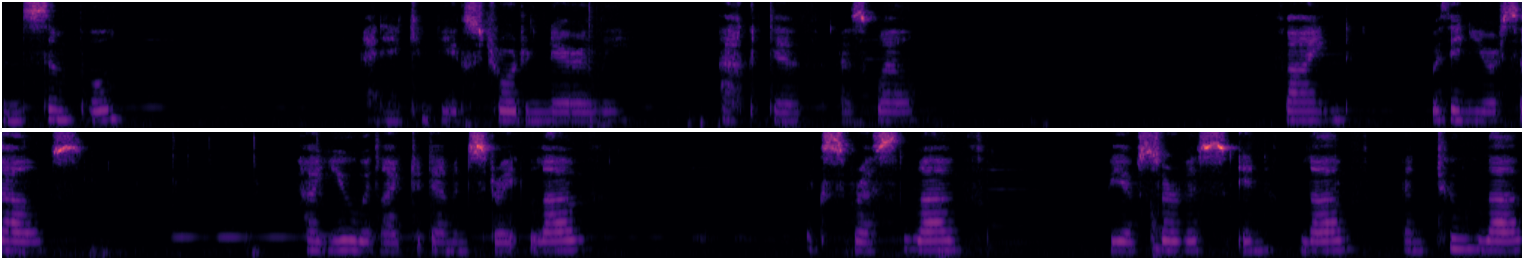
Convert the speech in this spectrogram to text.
and simple, and it can be extraordinarily active as well. Find within yourselves how you would like to demonstrate love, express love, be of service in love and to love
